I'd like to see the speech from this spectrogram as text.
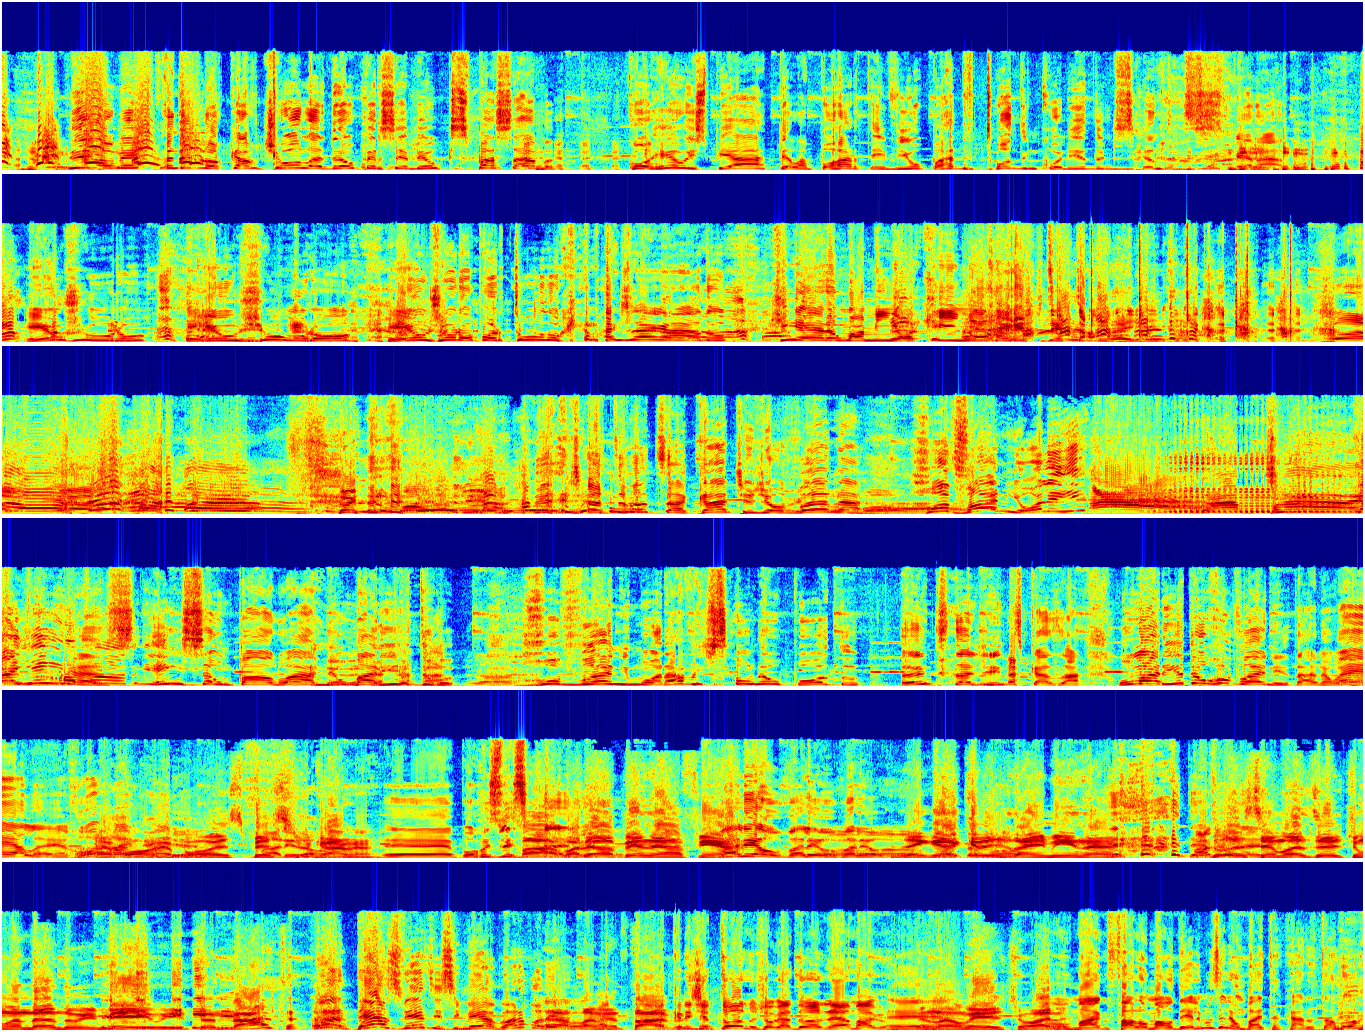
Finalmente, quando ele nocauteou, o ladrão percebeu o que se passava. Correu espiar pela porta e viu o padre todo encolhido, dizendo desesperado: Eu juro, eu juro, eu juro por tudo que é mais sagrado, que era uma minhoquinha deste tamanho. Muito bom, Rafinha. Beijo a todos, a Kátia, Giovana, Rovani, olha aí! Caieiras, em São Paulo. Ah, meu marido, Rovani, morava em São Leopoldo antes da gente se casar. O marido é o Rovani, tá? Não é ela, é Rovani. É bom, é bom especificar, né? É bom especificar. Bah, valeu a pena, né, Rafinha? Valeu, valeu, valeu. Tem que acreditar em mim, né? É Duas semanas eu te mandando um e-mail e tu nada. Ah, dez vezes esse e-mail, agora eu vou ler. É lamentável. Acreditou no jogador, né, Mago? É. Finalmente, O olha. Magro fala mal dele, mas ele é um baita cara, tá louco.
